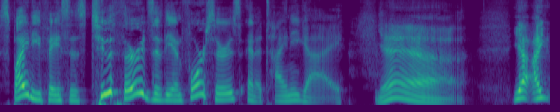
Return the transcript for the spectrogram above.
Spidey faces two thirds of the enforcers and a tiny guy. Yeah. Yeah, I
